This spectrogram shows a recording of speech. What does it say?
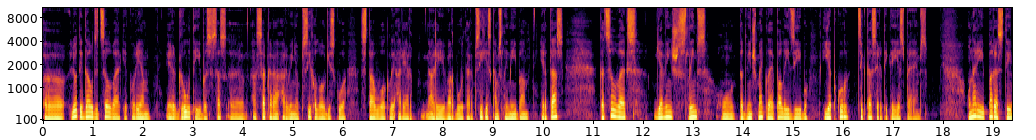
ļoti daudzi cilvēki, kuriem ir grūtības sas, sakarā ar viņu psiholoģisko stāvokli, arī, ar, arī varbūt ar psihiskām slimībām, ir tas, ka cilvēks, ja viņš slims, tad viņš meklē palīdzību jebkur, cik tas ir tikai iespējams. Un arī parasti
